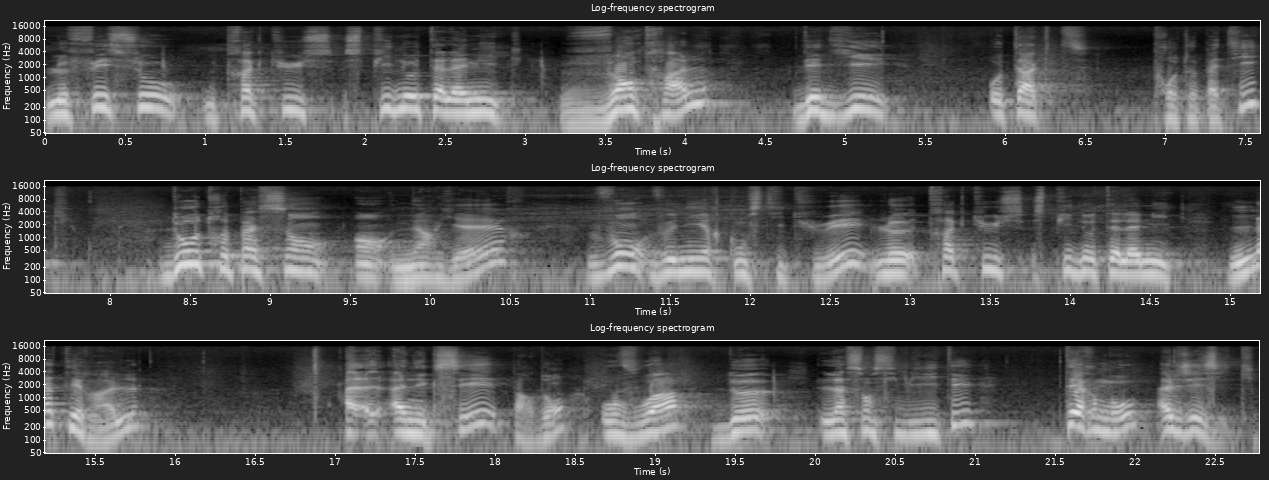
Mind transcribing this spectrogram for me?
le faisceau ou tractus spinothalamique ventral dédié au tact protopathique, d'autres passant en arrière vont venir constituer le tractus spinothalamique latéral annexé aux voies de la sensibilité thermo-algésique.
